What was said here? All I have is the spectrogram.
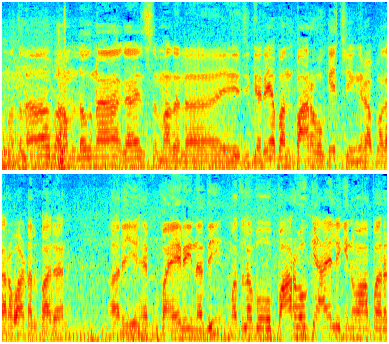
मतलब हम लोग ना गए मतलब गरियाबंद पार होके चिंगरा पगार वाटर पार्क और ये है पैरी नदी मतलब वो पार होके आए लेकिन वहाँ पर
